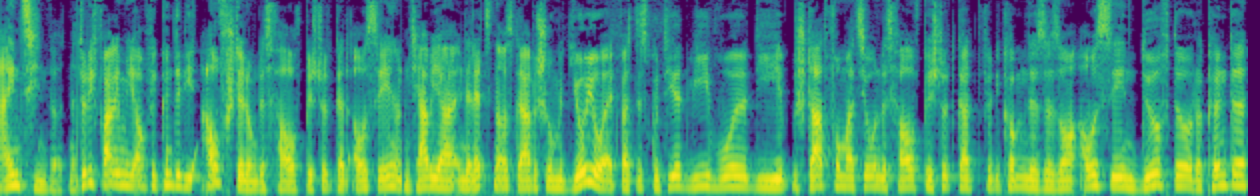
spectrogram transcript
einziehen wird. Natürlich frage ich mich auch, wie könnte die Aufstellung des VfB Stuttgart aussehen? Und ich habe ja in der letzten Ausgabe schon mit Jojo etwas diskutiert, wie wohl die Startformation des VfB Stuttgart für die kommende Saison aussehen dürfte oder könnte.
